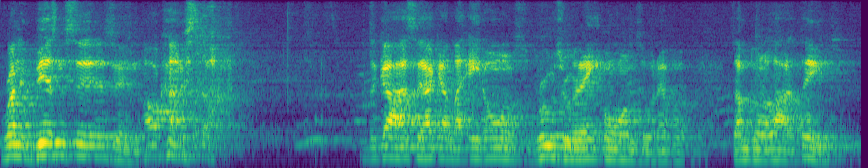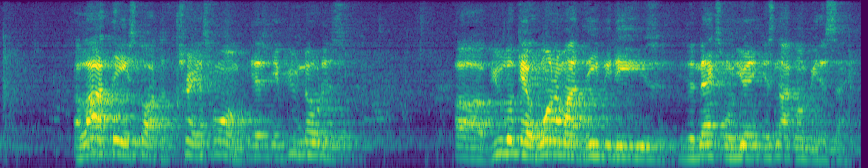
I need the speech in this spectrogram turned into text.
running businesses, and all kind of stuff, the guy said I got like eight arms, Rudra with eight arms or whatever. So I'm doing a lot of things. A lot of things start to transform. If you notice, uh, if you look at one of my DVDs, the next one, you ain't, it's not going to be the same.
